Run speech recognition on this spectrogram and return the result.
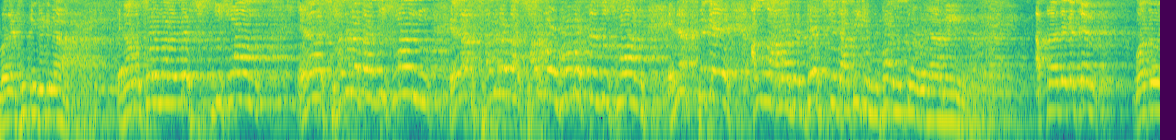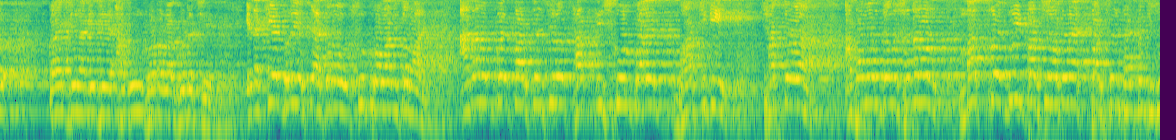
বলে ঠিকই ঠিক না। এরা মুসলমানের দুশ- দুশ্মন, এরা স্বাধীনতার দুশ্মন, এরা স্বাধীনতার সার্বভৌমত্বের দুশ্মন। এদের থেকে আল্লাহ আমাদের দেশকে, জাতিকে হেফাজত করবে না আমি আপনারা দেখেছেন গত কয়েকদিন আগে যে আগুন ঘটনা ঘটেছে, এটা কে ধরিয়েছে এখনও সুপ্রমাণিত নয়। আটানব্বই পার্সেন্ট ছিল ছাত্র স্কুল, কলেজ, ভার্সিটি, ছাত্ররা। আপামর জনসাধারণ মাত্র দুই পার্সেন্ট অথবা এক পার্সেন্ট থাকবে কিছু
